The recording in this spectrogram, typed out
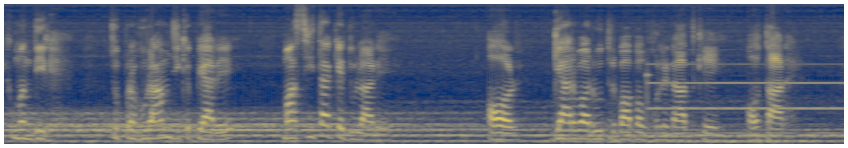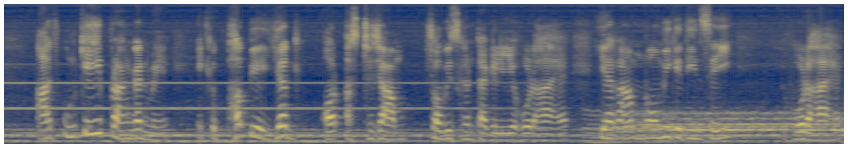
एक मंदिर है, जो प्रभु राम जी के प्यारे, माँ सीता के दुलारे और ग्यारहवा रुद्र बाबा भोलेनाथ के अवतार हैं। आज उनके ही प्रांगण में एक भव्य यज्ञ और अष्टजाम 24 घंटा के लिए हो रहा है। यह रामनवमी के दिन से ही हो रहा है।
